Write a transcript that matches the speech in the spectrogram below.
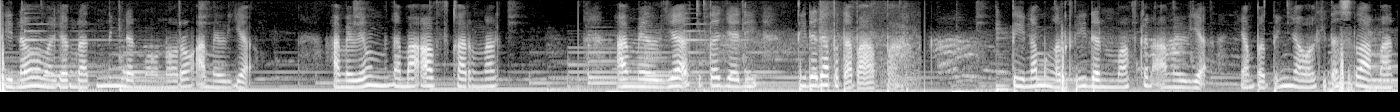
Tina memegang ranting dan menorong Amelia. Amelia meminta maaf karena Amelia kita jadi tidak dapat apa-apa. Tina mengerti dan memaafkan Amelia. Yang penting nyawa kita selamat.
